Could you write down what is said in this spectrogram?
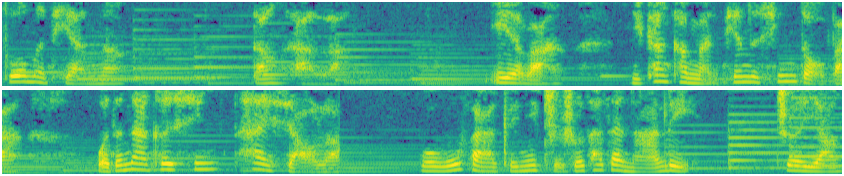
多么甜呢！当然了，夜晚，你看看满天的星斗吧。我的那颗星太小了，我无法给你指出它在哪里。这样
